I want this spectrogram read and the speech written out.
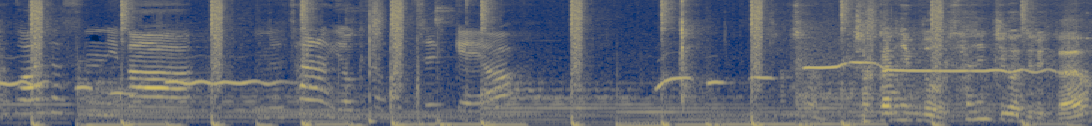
수고하셨습니다. 오늘 촬영 여기서 마칠게요. 참, 작가님도 사진 찍어드릴까요?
